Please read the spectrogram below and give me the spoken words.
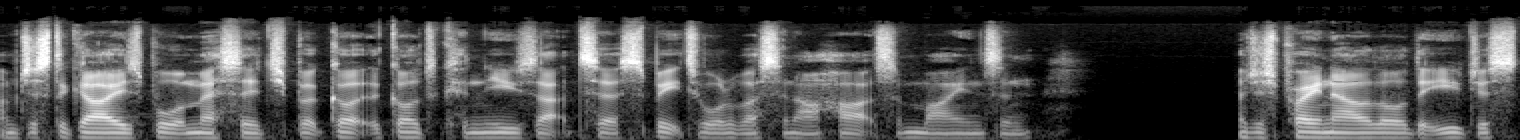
I'm just a guy who's brought a message, but God, God can use that to speak to all of us in our hearts and minds. And I just pray now, Lord, that you just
